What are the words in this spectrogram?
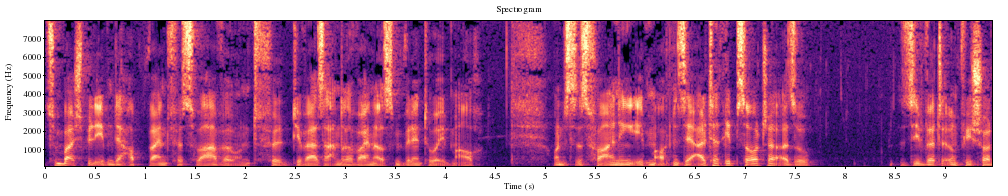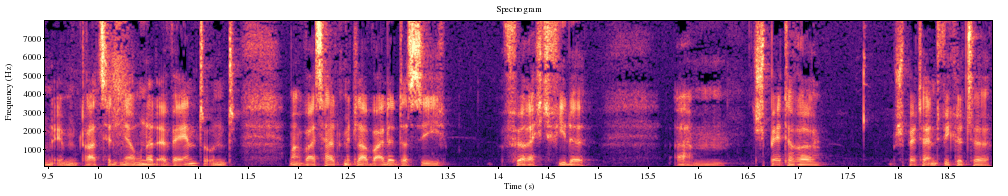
zum Beispiel eben der Hauptwein für Suave und für diverse andere Weine aus dem Veneto eben auch. Und es ist vor allen Dingen eben auch eine sehr alte Rebsorte, also sie wird irgendwie schon im 13. Jahrhundert erwähnt und man weiß halt mittlerweile, dass sie für recht viele ähm, spätere, später entwickelte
